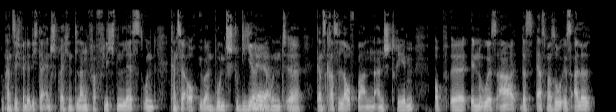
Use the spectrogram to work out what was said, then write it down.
du kannst dich, wenn du dich da entsprechend lang verpflichten lässt und kannst ja auch über einen Bund studieren Ja, ja. und Äh, ganz krasse Laufbahnen anstreben. Ob äh, in den USA das erstmal so ist, alle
